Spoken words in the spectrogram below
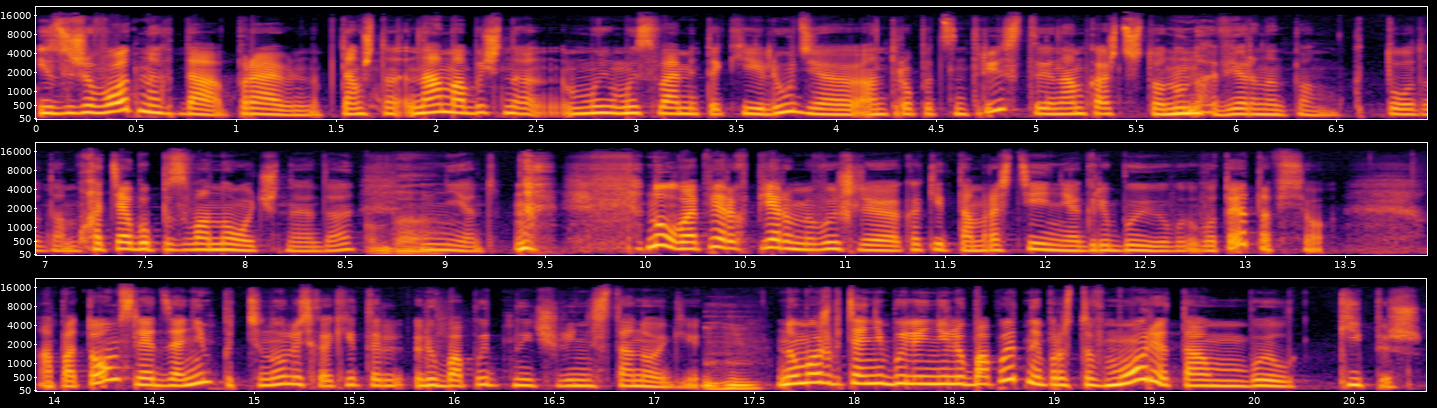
Из животных, да, правильно. Потому что нам обычно, мы, мы с вами такие люди, антропоцентристы, и нам кажется, что, ну, наверное, там кто-то там, хотя бы позвоночное, да? Да. Нет. Ну, во-первых, первыми вышли какие-то там растения, грибы, вот это все. А потом вслед за ним подтянулись какие-то любопытные членистоногие. Мгм. Ну, может быть, они были не любопытные, просто в море там был кипиш.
